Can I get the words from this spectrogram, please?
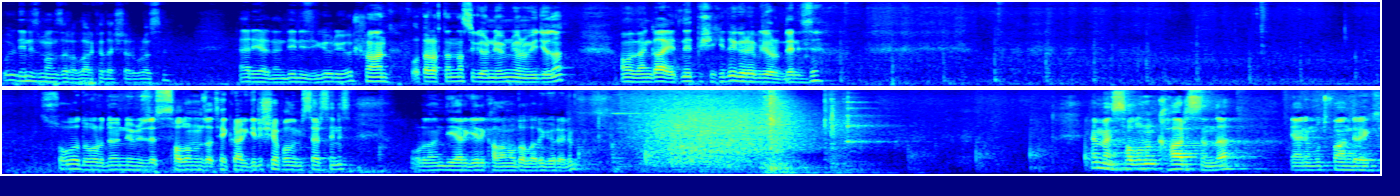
Full deniz manzaralı arkadaşlar burası. Her yerden denizi görüyor. Şu an fotoğraftan nasıl görünüyor bilmiyorum videodan. Ama ben gayet net bir şekilde görebiliyorum denizi. Sola doğru döndüğümüzde salonumuza tekrar giriş yapalım isterseniz. Oradan diğer geri kalan odaları görelim. Hemen salonun karşısında yani mutfağın direkt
